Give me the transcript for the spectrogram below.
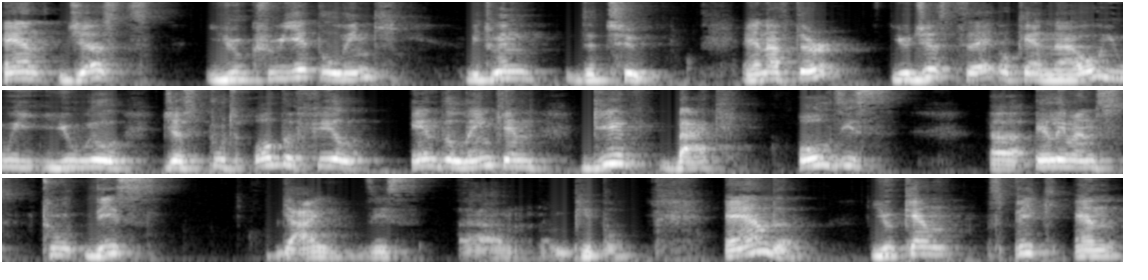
and just you create a link between the two, and after you just say, "Okay, now you you will just put all the fill in the link and give back all these uh, elements to this guy, these um, people. And you can speak and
